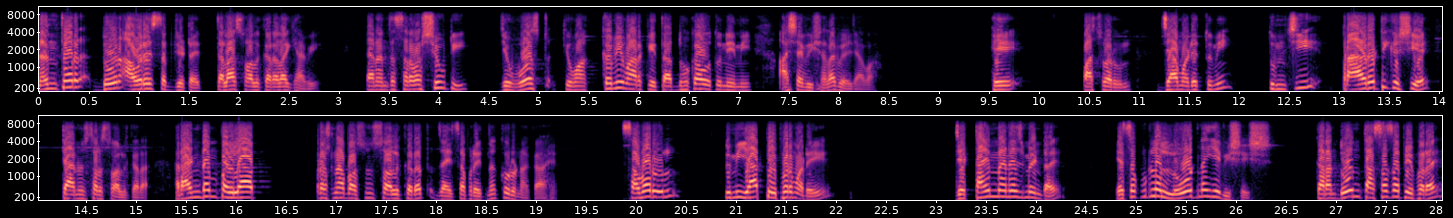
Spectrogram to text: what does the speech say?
नंतर दोन आवरेज सब्जेक्ट आहेत त्याला सॉल्व करायला घ्यावी. त्यानंतर सर्वात शेवटी जे वर्स्ट किंवा कमी मार्क येतात धोका होतो नेहमी अशा विषयाला वेळ द्यावा. हे पाचवा रूल ज्यामध्ये तुम्ही तुमची प्रायोरिटी कशी आहे त्यानुसार सॉल्व्ह करा. रॅन्डम पहिल्या प्रश्नापासून सॉल्व्ह करत जायचा प्रयत्न करू नका आहे. सवा रूल तुम्ही या पेपरमध्ये जे टाइम मॅनेजमेंट आहे याचा कुठला लोड नाहीये विशेष. कारण दोन तासाचा पेपर आहे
